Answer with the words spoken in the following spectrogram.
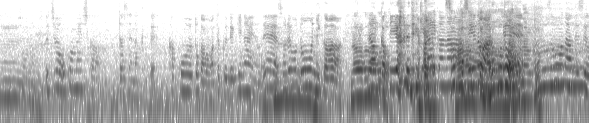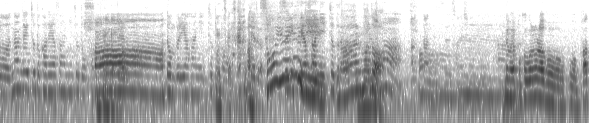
い、うん。そうなんです。うちはお米しか出せなくて加工とかも全くできないのでうん。それをどうにかなるほどななんか PR できないかなっていうのもあってそうなんですよ。なんでちょっとカレー屋さんにちょっとお米使って。は丼屋さんにちょっと使あってとかそういうスイーツエネルギ屋さんにちょっとー使ってなるほど。っていうのがあったんです最初に。はいでもやっぱココラボをパッ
